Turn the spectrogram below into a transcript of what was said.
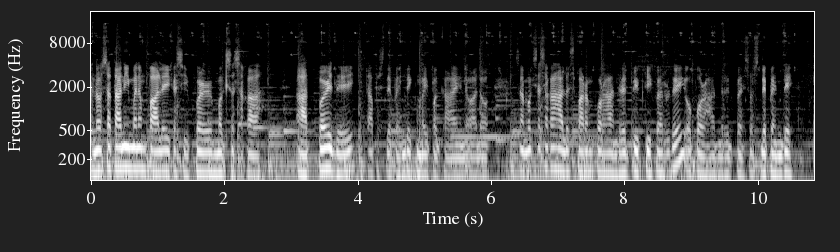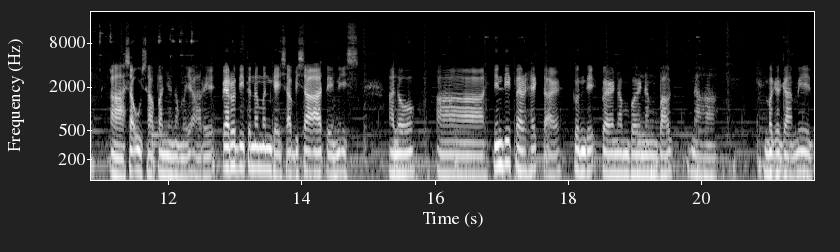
ano sa taniman ng palay kasi per magsasaka at per day tapos depende kung may pagkain o ano sa magsasaka halos parang 450 per day o 400 pesos depende ah, sa usapan yun ng may-ari pero dito naman guys sabi sa atin is ano ah, hindi per hectare kundi per number ng bag na magagamit.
